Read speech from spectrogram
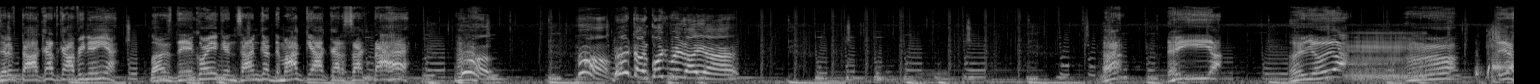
सिर्फ़ ताकत काफ़ी नहीं है बस देखो एक इंसान का दिमाग क्या कर सकता है हाँ, हाँ, बेटर कुछ भी नहीं है हाँ, हैया, हैया, या, या, हाँ, या,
